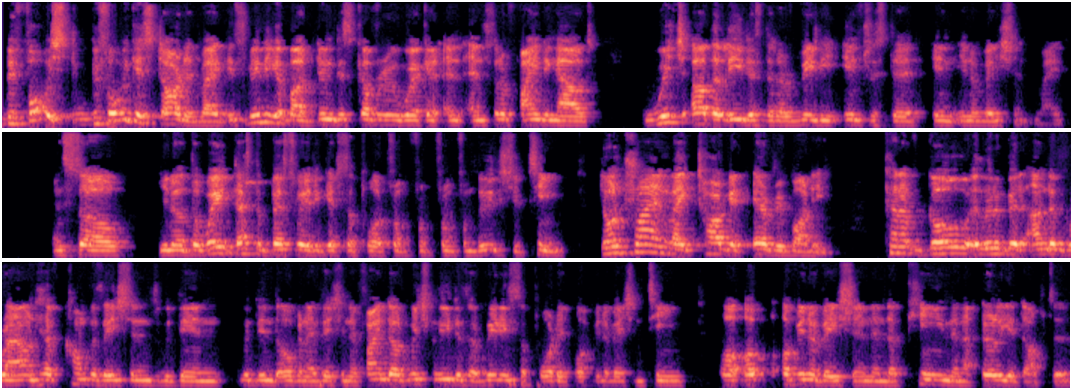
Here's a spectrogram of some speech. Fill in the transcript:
before we before we get started, right, it's really about doing discovery work and, and, and sort of finding out which are the leaders that are really interested in innovation, right? And so, you know, the way that's the best way to get support from from from, from the leadership team. Don't try and like target everybody. Kind of go a little bit underground, have conversations within within the organization, and find out which leaders are really supportive of innovation team or of, of innovation and are keen and are early adopters,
